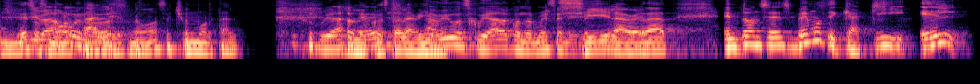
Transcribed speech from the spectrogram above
de esos mortales, ¿no? Se echó un mortal. cuidado. Le ¿eh? costó la vida. Amigos, cuidado con dormirse en la Sí, la verdad. Entonces, vemos de que aquí él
